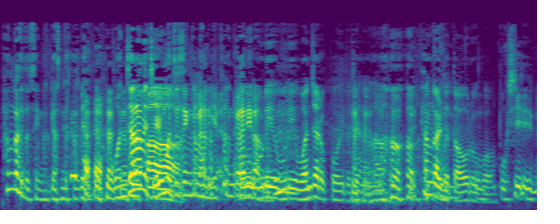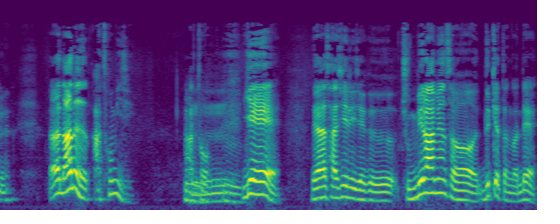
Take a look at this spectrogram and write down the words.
편갈도 생각난다면 원자라면 제일 아. 먼저 생각나는 게 편갈이라고. 우리 우리 원자력 보이도 생각나고 편갈도 떠오르고. 복실이는 아, 나는 아톰이지. 아톰. 음. 이게 내가 사실 이제 그 준비를 하면서 느꼈던 건데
